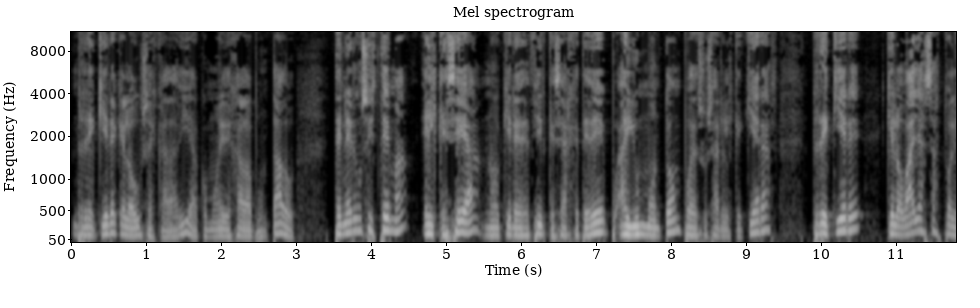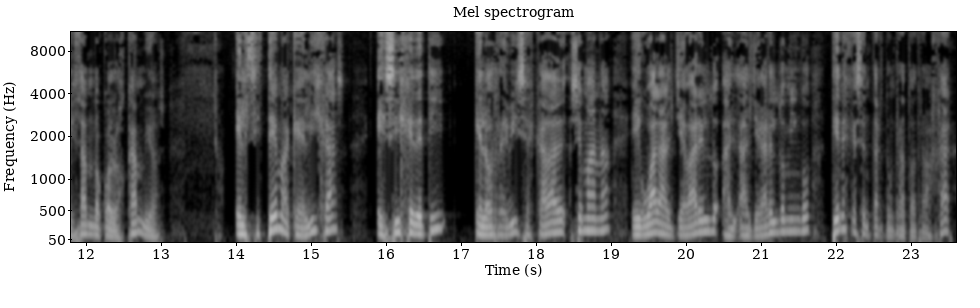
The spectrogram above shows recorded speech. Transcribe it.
requiere que lo uses cada día, como he dejado apuntado. Tener un sistema, el que sea, no quiere decir que sea GTD, hay un montón, puedes usar el que quieras, requiere que lo vayas actualizando con los cambios. El sistema que elijas exige de ti que lo revises cada semana e igual al, llevar el, al llegar el domingo tienes que sentarte un rato a trabajar.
